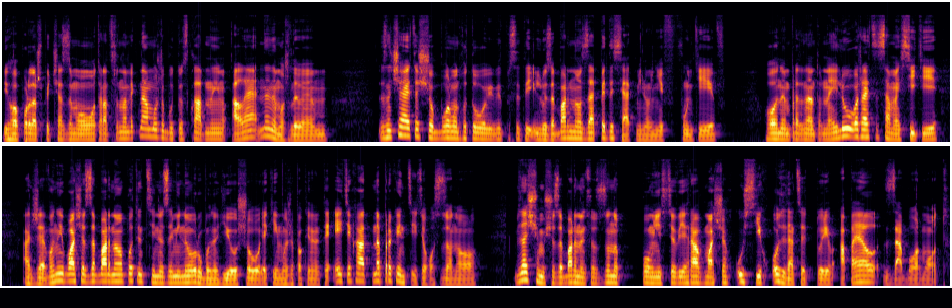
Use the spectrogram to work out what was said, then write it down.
Його продаж під час зимового трансферного вікна може бути ускладненим, але не неможливим. Зазначається, що Бормут готовий відпустити Іллю Забарного за 50 мільйонів фунтів. Головним претендентом на Іллю вважається саме Сіті, адже вони бачать Забарного потенційну заміну Рубену Діушу, який може покинути Етіхат наприкінці цього сезону. Взначимо, що Забарний цього сезону повністю віграв в матчах усіх 11 турів АПЛ за Бормут.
